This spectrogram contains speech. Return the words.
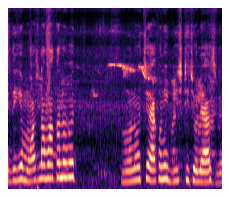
এদিকে মশলা মাখানো হচ্ছে। মনে হচ্ছে এখনই বৃষ্টি চলে আসবে।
